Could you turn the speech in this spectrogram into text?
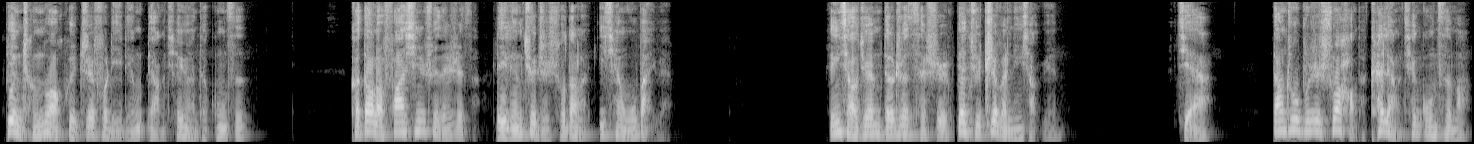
并承诺会支付李玲两千元的工资。可到了发薪水的日子，李玲却只收到了一千五百元。林小娟得知此事，便去质问林小云：“姐，当初不是说好的开两千工资吗？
